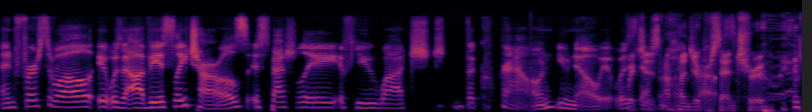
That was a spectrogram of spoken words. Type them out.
and first of all it was obviously charles especially if you watched the crown you know it was Which is 100% Charles. true and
